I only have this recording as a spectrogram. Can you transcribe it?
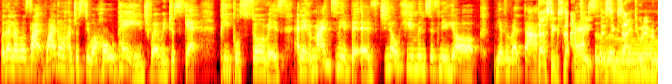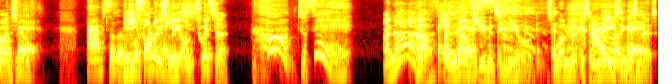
But then I was like, why don't I just do a whole page where we just get people's stories? And it reminds me a bit of do you know Humans of New York? You ever read that? That's exactly that's exactly what it reminds me it. of. I absolutely He follows me on Twitter. Does he? I know. I love humans in New York. It's wonderful. It's amazing, is isn't it?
